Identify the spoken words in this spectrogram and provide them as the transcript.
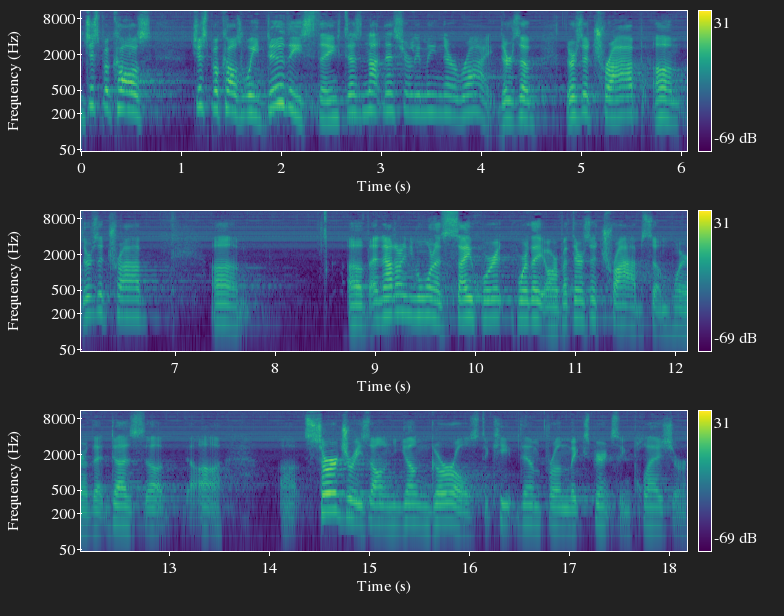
just because just because we do these things does not necessarily mean they're right. There's a there's a tribe um, there's a tribe um, of, and I don't even want to say where it, where they are, but there's a tribe somewhere that does uh, uh, uh, surgeries on young girls to keep them from experiencing pleasure.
